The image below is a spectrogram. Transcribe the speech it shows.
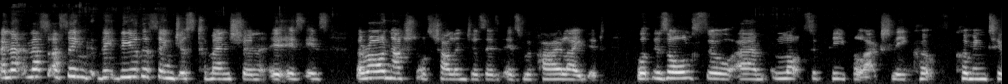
and, and that's I think the, the other thing just to mention is is there are national challenges as, as we've highlighted, but there's also um, lots of people actually co- coming to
